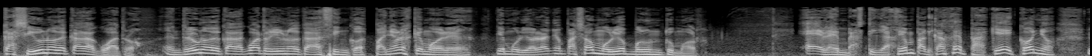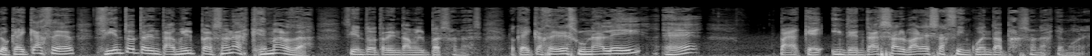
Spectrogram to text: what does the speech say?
casi uno de cada cuatro, entre uno de cada cuatro y uno de cada cinco españoles que mueren, que murió el año pasado murió por un tumor. Eh, la investigación para el cáncer, ¿para qué, coño? Lo que hay que hacer, 130.000 personas, ¿qué marda? 130.000 personas. Lo que hay que hacer es una ley, ¿eh? Para que intentar salvar a esas 50 personas que mueren.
